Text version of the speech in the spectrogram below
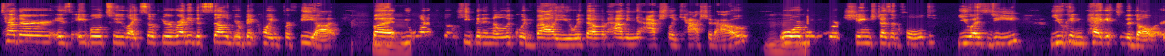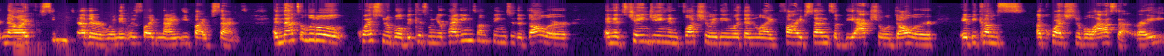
Tether is able to like so if you're ready to sell your Bitcoin for fiat but mm-hmm. you want to still keep it in a liquid value without having to actually cash it out. Mm-hmm. Or maybe your exchange doesn't hold USD, you can peg it to the dollar. Now, yeah. I've seen Tether when it was like 95 cents. And that's a little questionable because when you're pegging something to the dollar and it's changing and fluctuating within like five cents of the actual dollar, it becomes a questionable asset, right?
